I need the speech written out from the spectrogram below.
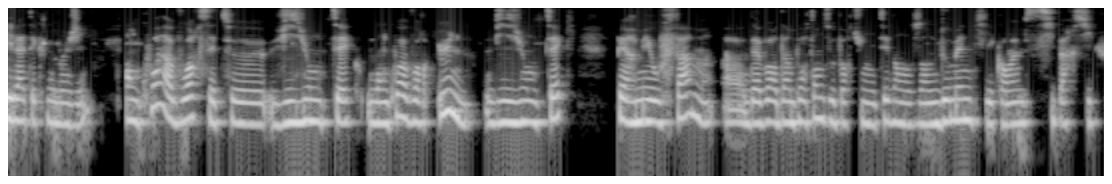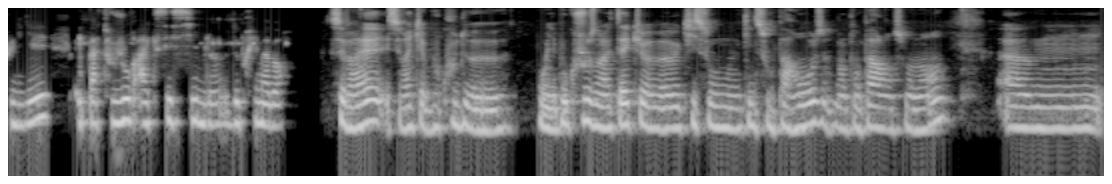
et la technologie. En quoi avoir cette euh, vision tech ou en quoi avoir une vision tech permet aux femmes euh, d'avoir d'importantes opportunités dans un domaine qui est quand même si particulier et pas toujours accessible de prime abord. C'est vrai, c'est vrai qu'il y a beaucoup de, bon, il y a beaucoup de choses dans la tech euh, qui, sont, qui ne sont pas roses, dont on parle en ce moment. Euh,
